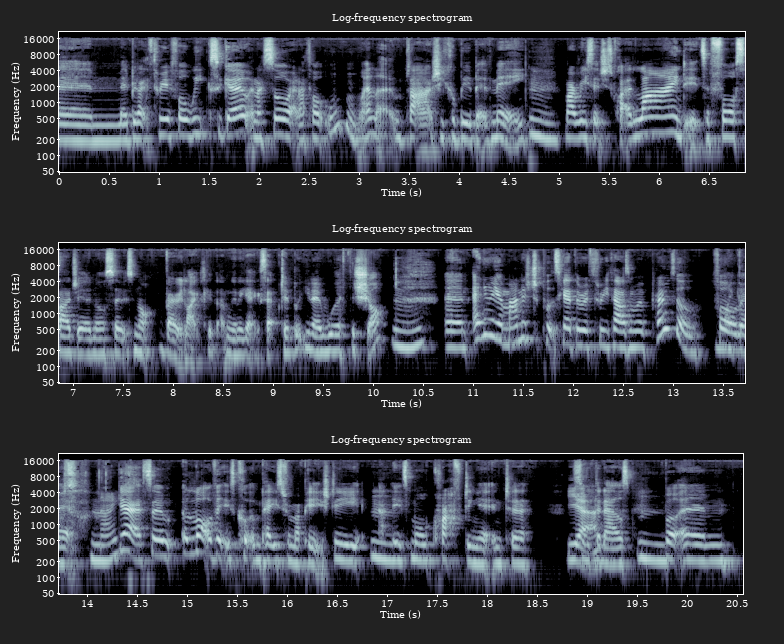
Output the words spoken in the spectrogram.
um, maybe like three or four weeks ago, and I saw it and I thought, oh, hello, that actually could be a bit of me. Mm. My research is quite aligned. It's a four-star journal, so it's not very likely that I'm going to get accepted, but you know, worth the shot. Mm. Um, anyway, I managed to put together a three thousand word proposal for it. Nice. Yeah, so a lot of it is cut and paste from my PhD. It's more crafting it into Yeah. something else. But um,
